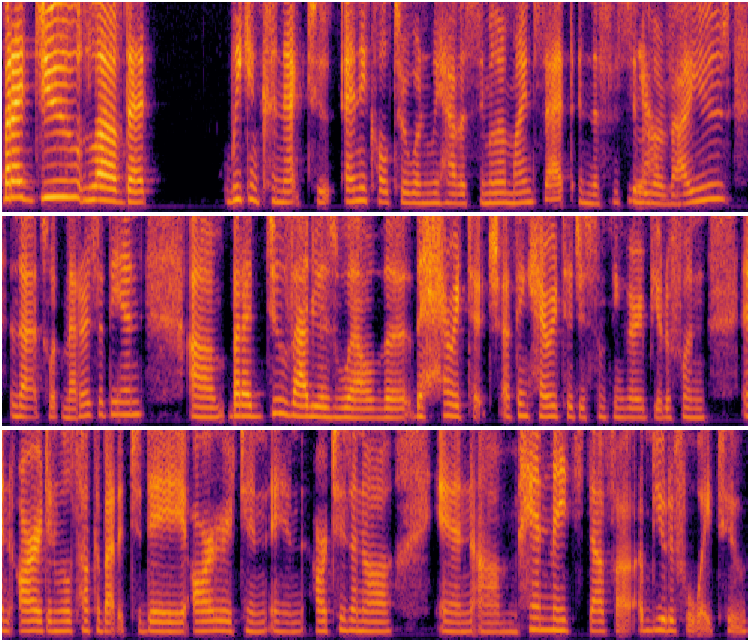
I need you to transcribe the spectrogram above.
But i do love that we can connect to any culture when we have a similar mindset and the similar yeah. values and that's what matters at the end. Um, but i do value as well the the heritage. I think heritage is something very beautiful in, in art and we'll talk about it today. Art and, and artisanal and um, handmade stuff a, a beautiful way to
